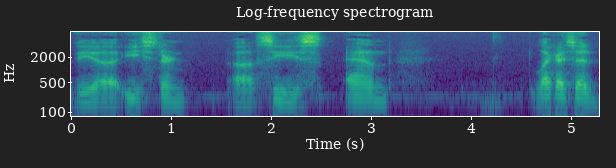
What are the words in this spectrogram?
the uh, eastern uh, seas and like I said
